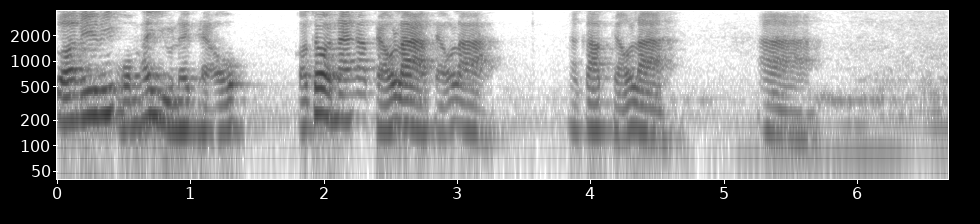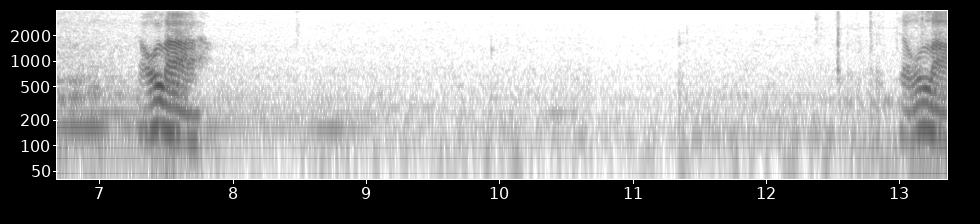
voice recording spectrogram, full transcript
กรณีนี้ผมให้อยู่ในแถว ขอโทษนะครับ แถวลา แถวลานะครับ แถวลา อ่า แถวลา แถวลา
